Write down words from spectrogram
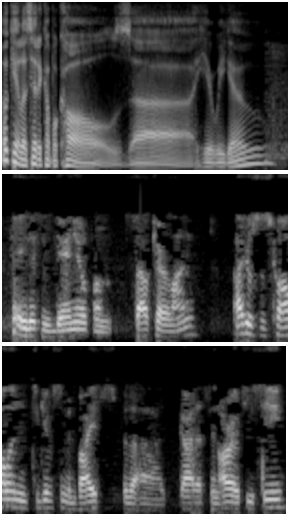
Okay, let's hit a couple calls. Uh, here we go. Hey, this is Daniel from South Carolina. I just was calling to give some advice for the uh, guy that's in ROTC.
